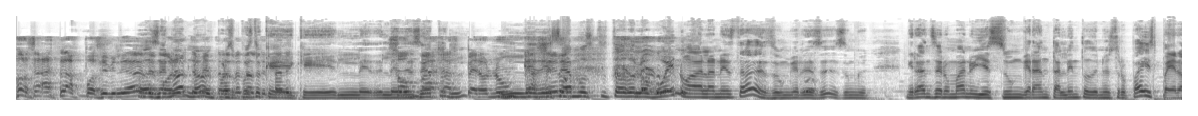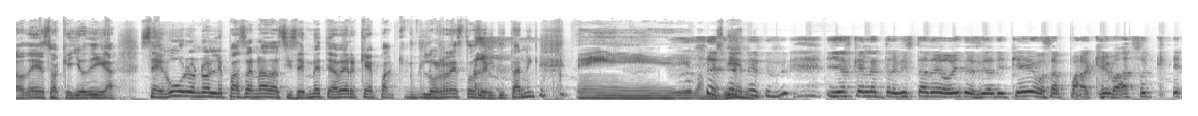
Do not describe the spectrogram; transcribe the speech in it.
o sea, las posibilidades O sea, de no, no, por supuesto que, le, le Son deseo bajas, pero nunca le cero. deseamos todo lo bueno a Alan Estrada. Es un, es, es un gran ser humano y es un gran talento de nuestro país. Pero de eso a que yo diga, seguro no le pasa nada si se mete a ver qué los restos del Titanic. eh, vamos bien. Y es que en la entrevista de hoy decían, ¿y qué? O sea, ¿para qué vas o qué?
